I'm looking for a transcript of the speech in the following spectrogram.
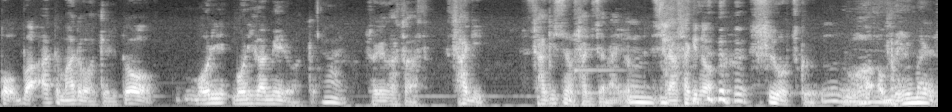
こう、バーって窓を開けると、森、森が見えるわけよ。はい。それがさ、詐欺、詐欺師の詐欺じゃないよ。うん白鷺の 巣を作る。うわ、目の前に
